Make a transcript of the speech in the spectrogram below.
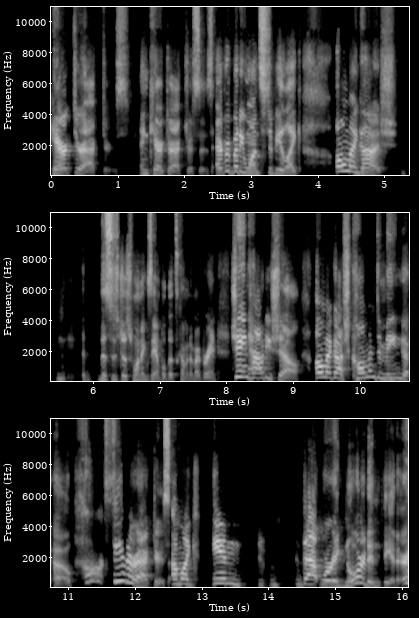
character actors and character actresses, everybody wants to be like, oh my gosh, this is just one example that's coming to my brain. Jayne Houdyshell. Oh my gosh, Colman Domingo. theater actors. I'm mm-hmm. like in that were ignored in theater.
